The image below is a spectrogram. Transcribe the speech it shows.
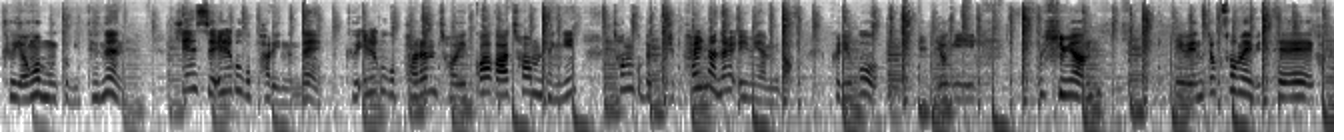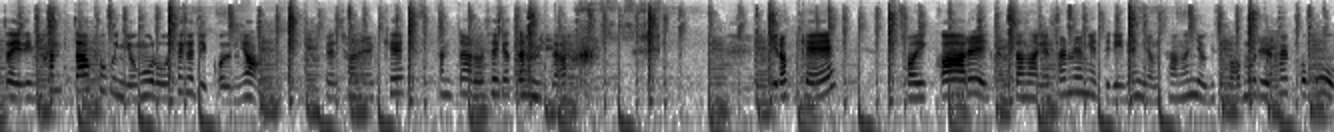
그 영어 문구 밑에는 신스 1998이 있는데 그 1998은 저희 과가 처음 생긴 1998년을 의미합니다. 그리고 여기 보시면 이 왼쪽 소매 밑에 각자 이름이 한자 혹은 영어로 새겨져 있거든요. 그래서 저는 이렇게 한자로 새겼답니다. 이렇게 저희 과를 간단하게 설명해 드리는 영상은 여기서 마무리를 할 거고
